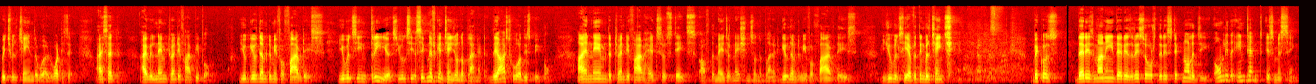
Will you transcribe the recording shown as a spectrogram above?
which will change the world, what is it? I said, I will name twenty-five people. You give them to me for five days. You will see in three years, you will see a significant change on the planet. They asked, who are these people? I named the twenty-five heads of states of the major nations on the planet. Give them to me for five days, you will see everything will change because there is money, there is resource, there is technology, only the intent is missing.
